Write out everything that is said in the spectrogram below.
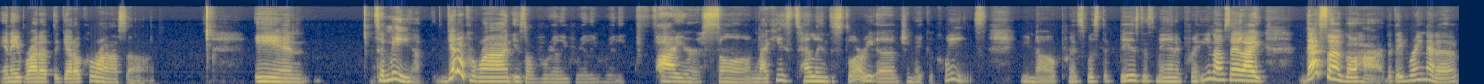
and they brought up the Ghetto Quran song. And to me, Ghetto Quran is a really, really, really fire song. Like he's telling the story of Jamaica Queens. You know, Prince was the businessman and Prince, you know I'm saying? Like that song go hard, but they bring that up.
